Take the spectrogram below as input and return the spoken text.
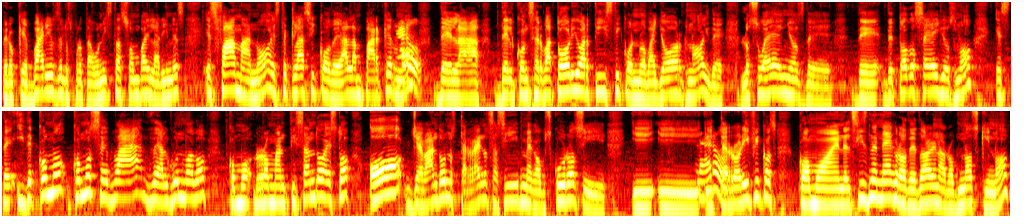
pero que varios de los protagonistas son bailarines, es Fama, ¿no? Este clásico de Alan Parker, ¿no? De la, del conservatorio artístico en Nueva York, ¿no? Y de los sueños de, de, de todos ellos, ¿no? Este, y de cómo, cómo se va de algún modo como romantizando esto o llevando unos terrenos así mega oscuros y, y, terroríficos como en el Cisne Negro de Darren Aronofsky, ¿no?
